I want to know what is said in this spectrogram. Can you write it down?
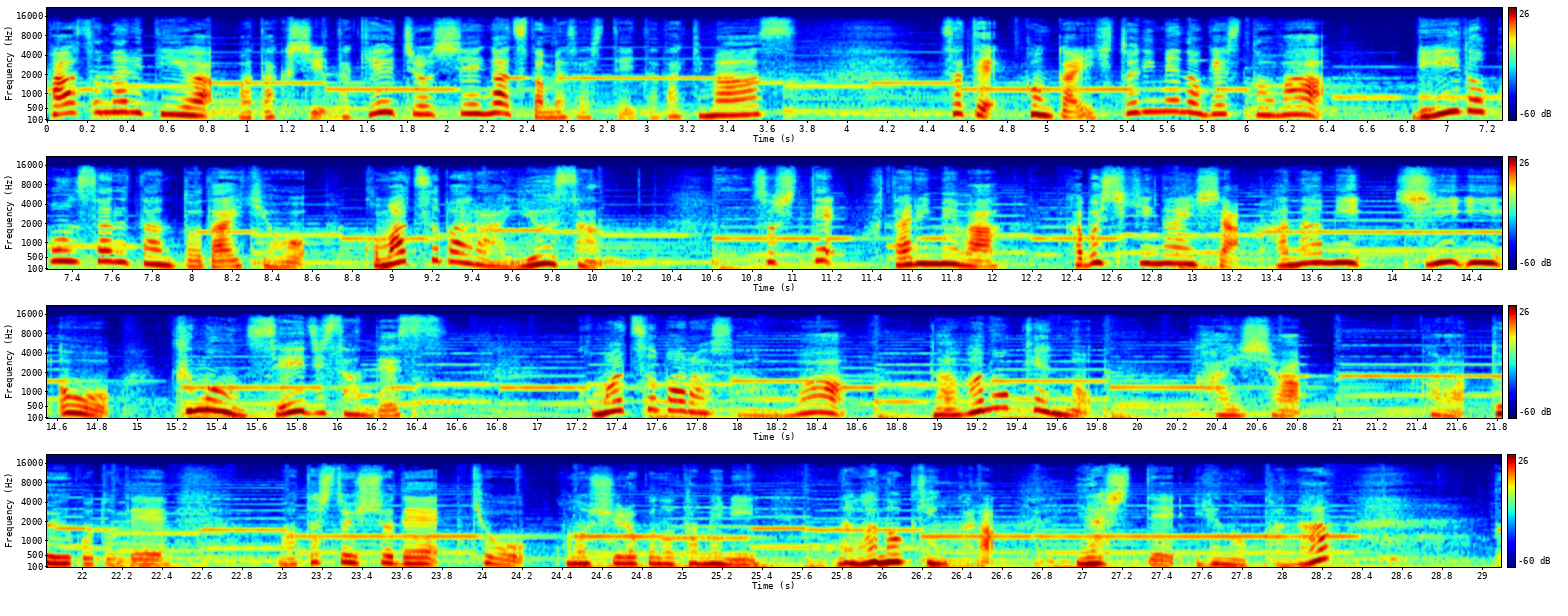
パーソナリティは私竹内義恵が務めさせていただきます。さて今回1人目のゲストはリードコンサルタント代表小松原優さん。そして2人目は株式会社花見 CEO 久門誠二さんです。小松原さんは長野県の会社からということで私と一緒で今日この収録のために長野県からいらしているのかな？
